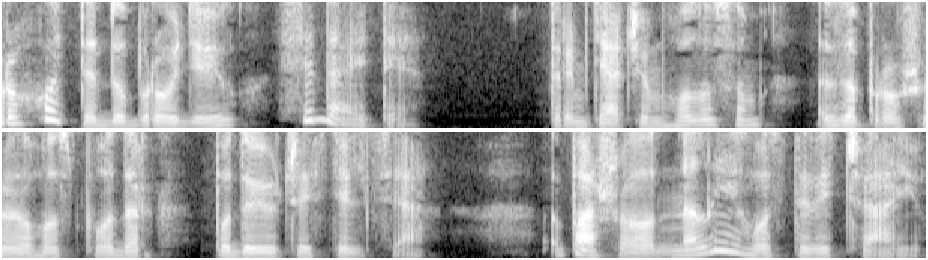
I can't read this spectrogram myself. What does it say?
Проходьте, добродію, сідайте, тремтячим голосом запрошує господар, подаючи стільця. Пашо, налий гостеві чаю.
